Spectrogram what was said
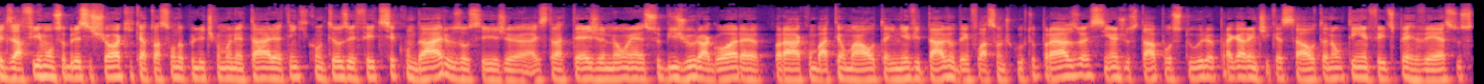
Eles afirmam sobre esse choque que a atuação da política monetária tem que conter os efeitos secundários, ou seja, a estratégia não é subir juro agora para combater uma alta inevitável da inflação de curto prazo, é sim ajustar a postura para garantir que essa alta não tenha efeitos perversos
